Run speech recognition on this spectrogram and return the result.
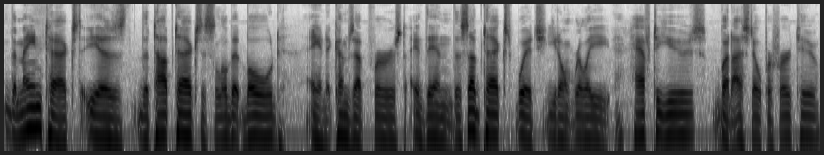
the main text is the top text It's a little bit bold and it comes up first and then the subtext which you don't really have to use but I still prefer to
